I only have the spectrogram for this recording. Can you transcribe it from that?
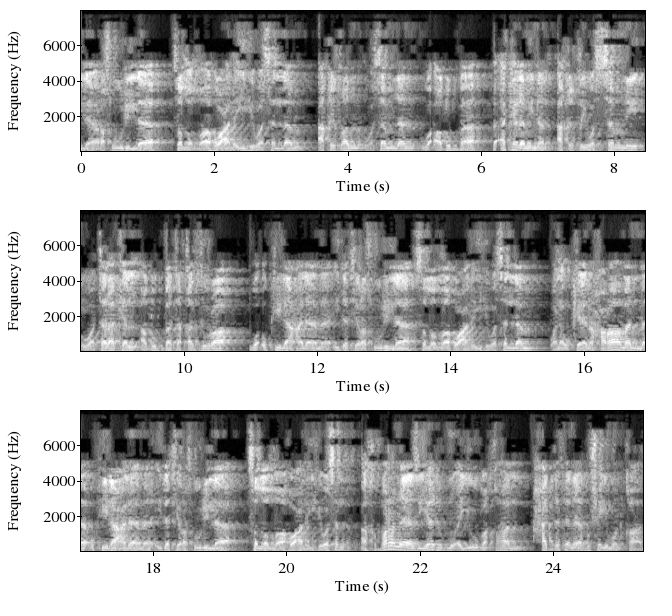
إلى رسول الله صلى الله عليه وسلم أقطا وسمنا وأضبا فأكل من الأقط والسمن وترك الأضب تقذرا وأكل على مائدة رسول الله صلى الله عليه وسلم ولو كان حراما ما أكل على مائدة رسول الله صلى الله عليه وسلم. أخبرنا زياد بن أيوب قال حدثنا هشيم قال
